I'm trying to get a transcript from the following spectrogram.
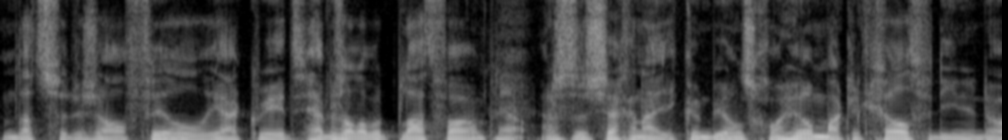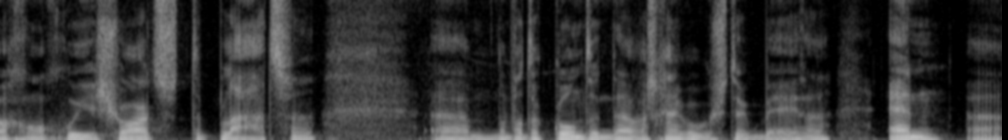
Omdat ze dus al veel ja, creators hebben ze al op het platform. En als ze dus zeggen, nou, je kunt bij ons gewoon heel makkelijk geld verdienen door gewoon goede shorts te plaatsen. Um, dan wordt de content daar waarschijnlijk ook een stuk beter. En uh,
